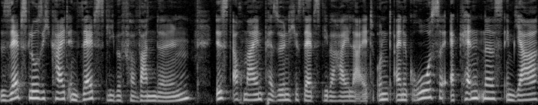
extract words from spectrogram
Selbstlosigkeit in Selbstliebe verwandeln ist auch mein persönliches Selbstliebe-Highlight und eine große Erkenntnis im Jahr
